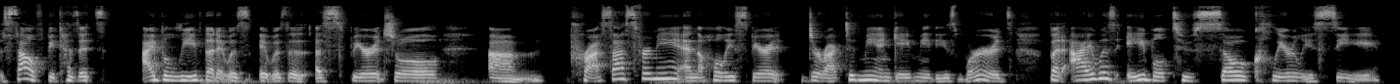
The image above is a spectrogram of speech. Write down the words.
self because it's, I believe that it was, it was a, a spiritual, um, process for me and the Holy Spirit directed me and gave me these words. But I was able to so clearly see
